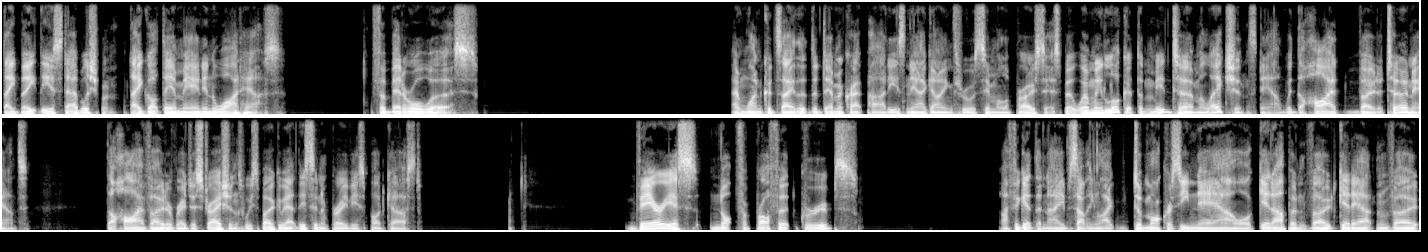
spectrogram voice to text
They beat the establishment. They got their man in the White House, for better or worse. And one could say that the Democrat Party is now going through a similar process. But when we look at the midterm elections now, with the high voter turnouts, the high voter registrations. We spoke about this in a previous podcast. Various not for profit groups, I forget the name, something like Democracy Now! or Get Up and Vote, Get Out and Vote,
